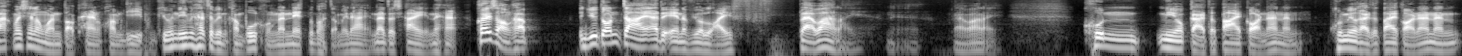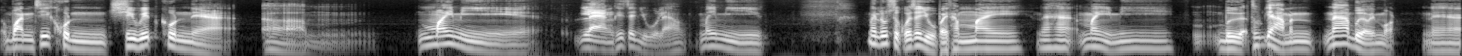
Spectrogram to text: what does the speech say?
รักไม่ใช่รางวัลตอบแทนความดี ผมคิดว่านี่น่าจะเป็นคำพูดของนันเน็กหรือเปล่าจำไม่ได้ น่าจะใช่นะฮะข้อที่สองครับ you don't die at the end of your life แปลว่าอะไรแปลว่าอะไร คุณมีโอกาสจะตายก่อนหน้านั้น คุณมีโอกาสจะตายก่อนหน้านั้น วันที่คุณชีวิตคุณเนี่ยไม่มีแรงที่จะอยู่แล้ว ไม่มี ไม่รู้สึกว่าจะอยู่ไปทำไมนะฮะไม่มีเบื่อทุกอย่างมันน่าเบื่อไปหมดนะฮะ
